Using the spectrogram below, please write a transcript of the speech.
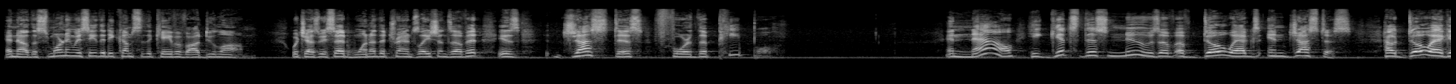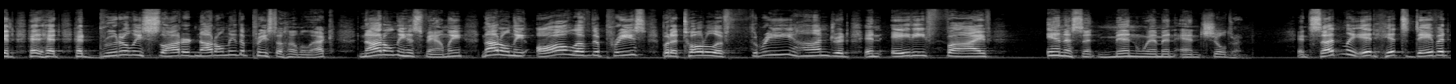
and now this morning we see that he comes to the cave of Adullam, which, as we said, one of the translations of it is justice for the people. And now he gets this news of, of Doeg's injustice. How Doeg had, had, had, had brutally slaughtered not only the priest Ahimelech, not only his family, not only all of the priests, but a total of 385 innocent men, women, and children. And suddenly it hits David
